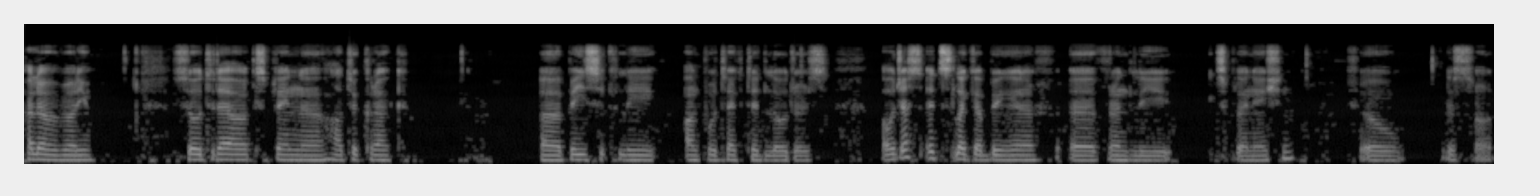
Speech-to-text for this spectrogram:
Hello everybody. So today I'll explain uh, how to crack uh, basically unprotected loaders. I'll just it's like a beginner uh, friendly explanation. So let's start.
